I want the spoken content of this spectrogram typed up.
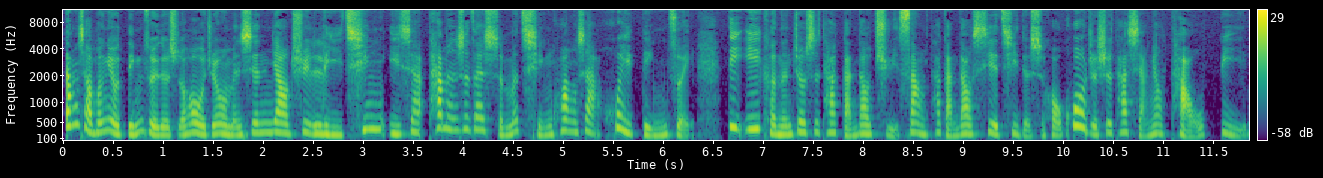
当小朋友顶嘴的时候，我觉得我们先要去理清一下，他们是在什么情况下会顶嘴。第一，可能就是他感到沮丧，他感到泄气的时候，或者是他想要逃避。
